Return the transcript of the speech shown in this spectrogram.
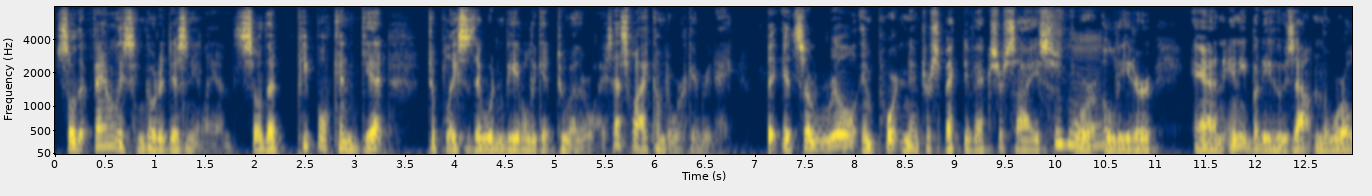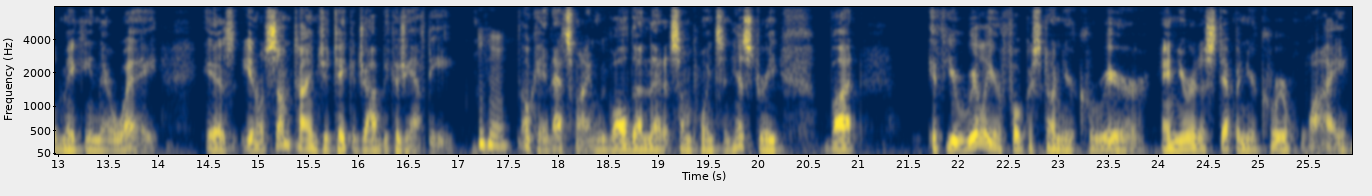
so that families can go to Disneyland, so that people can get to places they wouldn't be able to get to otherwise. That's why I come to work every day. It's a real important introspective exercise mm-hmm. for a leader and anybody who's out in the world making their way. Is, you know, sometimes you take a job because you have to eat. Mm-hmm. Okay, that's fine. We've all done that at some points in history. But if you really are focused on your career and you're at a step in your career, why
